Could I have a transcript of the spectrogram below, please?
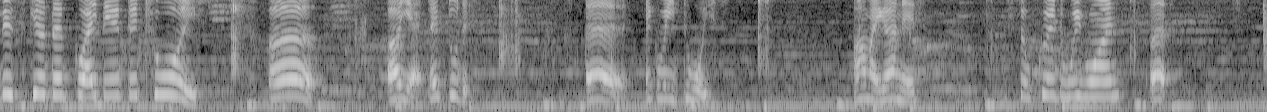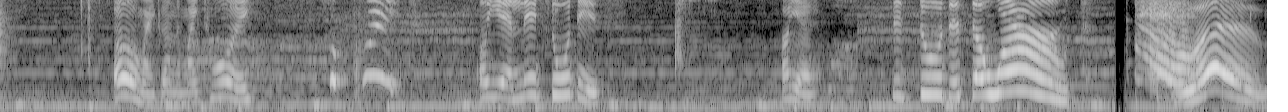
let's get the quite the choice. Uh, oh yeah, let's do this. Uh, activate toys. Oh my goodness, so quick, we won. Uh, oh my god, my toy, so great. Oh yeah, let's do this. Oh yeah, let's do this the world. Whoa!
